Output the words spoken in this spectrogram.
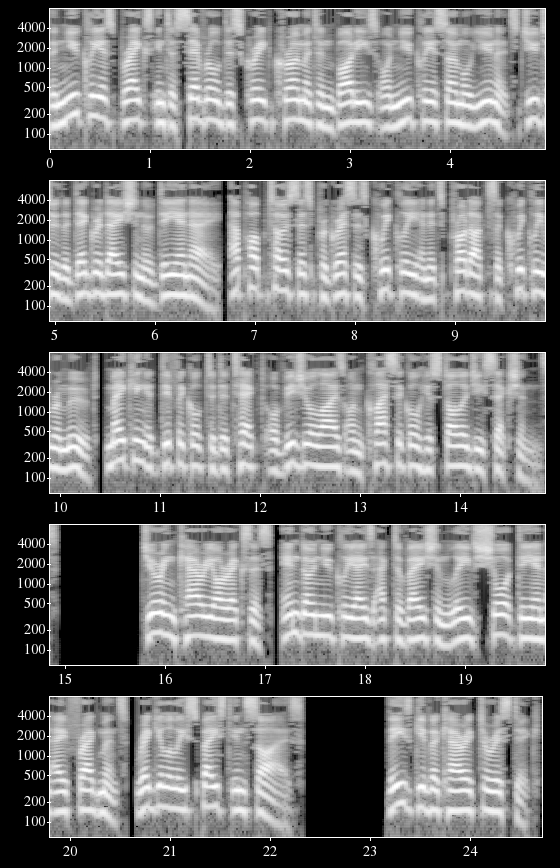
The nucleus breaks into several discrete chromatin bodies or nucleosomal units due to the degradation of DNA. Apoptosis progresses quickly and its products are quickly removed, making it difficult to detect or visualize on classical histology sections. During karyorrhexis, endonuclease activation leaves short DNA fragments, regularly spaced in size. These give a characteristic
